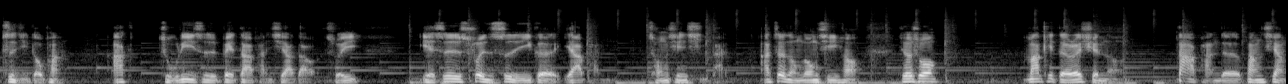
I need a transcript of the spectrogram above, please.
自己都怕啊，主力是被大盘吓到，所以也是顺势一个压盘，重新洗盘啊，这种东西哈，就是说 market direction 哦，大盘的方向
